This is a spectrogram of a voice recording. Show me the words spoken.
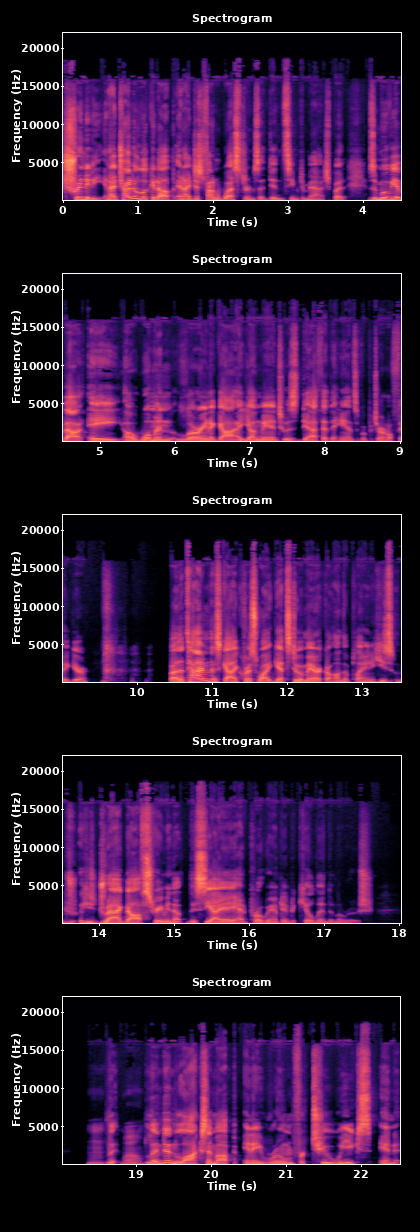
Trinity. And I tried to look it up, and I just found westerns that didn't seem to match. But it was a movie about a, a woman luring a guy, a young man, to his death at the hands of a paternal figure. By the time this guy Chris White gets to America on the plane, he's he's dragged off screaming that the CIA had programmed him to kill Lyndon LaRouche. Hmm. Well, Lyndon locks him up in a room for two weeks and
